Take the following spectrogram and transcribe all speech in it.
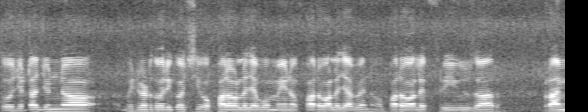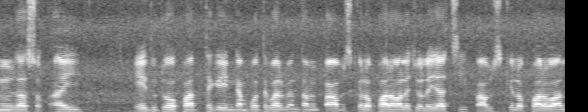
তো যেটার জন্য ভিডিওটা তৈরি করছি অফারওয়ালে যাব মেন অফারওয়ালে যাবেন অফারওয়ালে ফ্রি ইউজার প্রাইম ইউজার সবাই এই দুটো অফার থেকে ইনকাম করতে পারবেন। তো আমি পাব স্কেল অফারওয়ালে চলে যাচ্ছি পাব স্কেল অফারওয়াল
